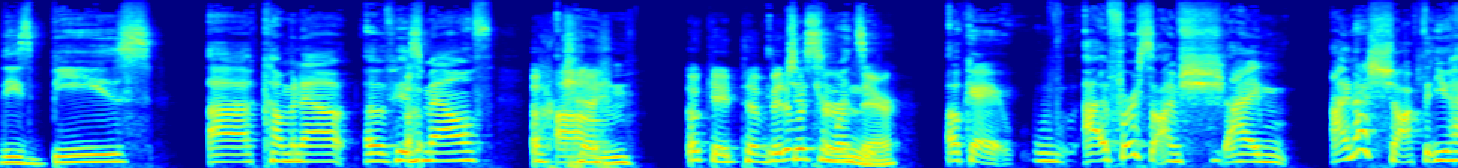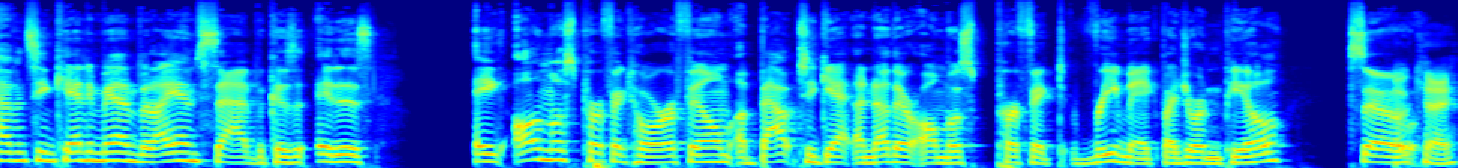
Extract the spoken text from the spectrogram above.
these bees uh, coming out of his mouth. okay. Um, okay. A bit of a turn you- there. okay, I, first I'm sh- I'm I'm not shocked that you haven't seen Candyman, but I am sad because it is a almost perfect horror film about to get another almost perfect remake by Jordan Peele. So Okay.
